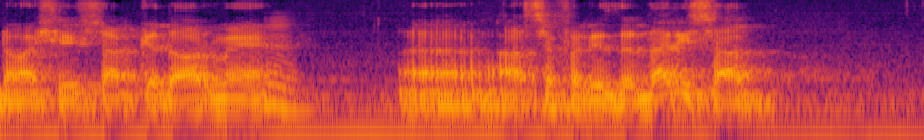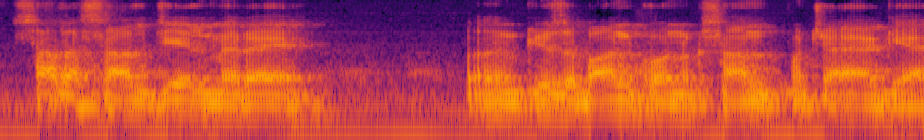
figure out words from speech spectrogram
नवाज़ शरीफ साहब के दौर में हम्म। आसिफ अली जरदारी साहब सारा साल जेल में रहे उनकी जबान को नुकसान पहुँचाया गया।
